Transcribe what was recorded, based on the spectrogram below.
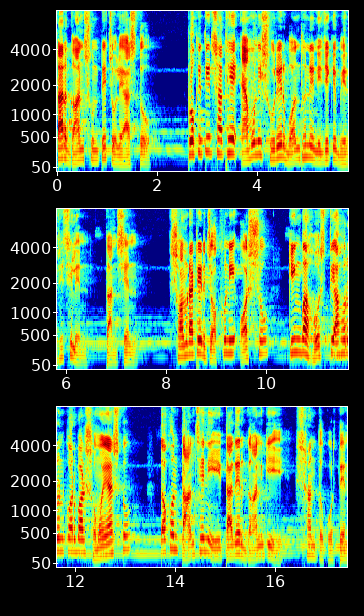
তার গান শুনতে চলে আসতো। প্রকৃতির সাথে এমনই সুরের বন্ধনে নিজেকে বেঁধেছিলেন তানসেন। সম্রাটের যখনই অশ্ব কিংবা হস্তি আহরণ করবার সময় আসত, তখন তানসেনই তাদের গান গিয়ে শান্ত করতেন,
